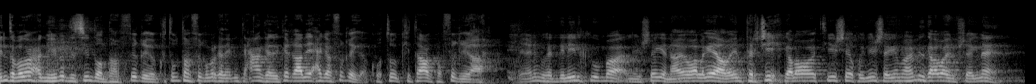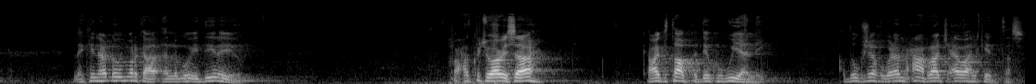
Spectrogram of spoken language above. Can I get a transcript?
inta badan waxaad muhiimadda siin doontaa fiqiga kutubtan fiqi markaad imtixaanka ka qaaday xagga fiqiga kutu kitaabka fiqiga ah imika daliilkii uma aynu sheegaynaayo waa laga yaaba in tarjiix kale oo tii sheekhu idiin sheegay maha mid kale baynu sheegne laakiin hadhow markaa lagu weydiinayo waxaad ku jawaabaysaa kaa kitaabka dee kugu yaalay. Hadduu ku sheeku gaha maxaan raajixa waa halkeeda taas.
